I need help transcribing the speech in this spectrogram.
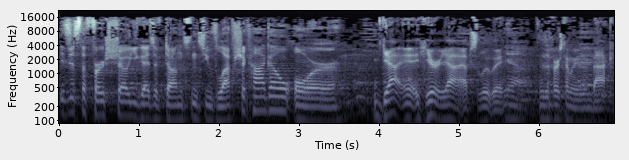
Is this the first show you guys have done since you've left Chicago, or? Yeah, eh, here, yeah, absolutely. Yeah. this is the first time we've been back.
